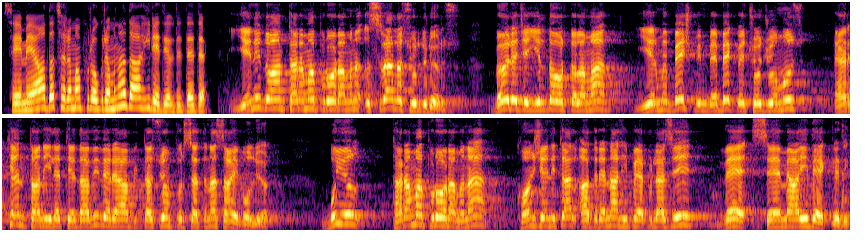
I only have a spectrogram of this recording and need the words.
SMA da tarama programına dahil edildi dedi. Yeni doğan tarama programını ısrarla sürdürüyoruz. Böylece yılda ortalama 25 bin bebek ve çocuğumuz erken tanı ile tedavi ve rehabilitasyon fırsatına sahip oluyor. Bu yıl tarama programına konjenital adrenal hiperplazi ve SMA'yı da ekledik.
